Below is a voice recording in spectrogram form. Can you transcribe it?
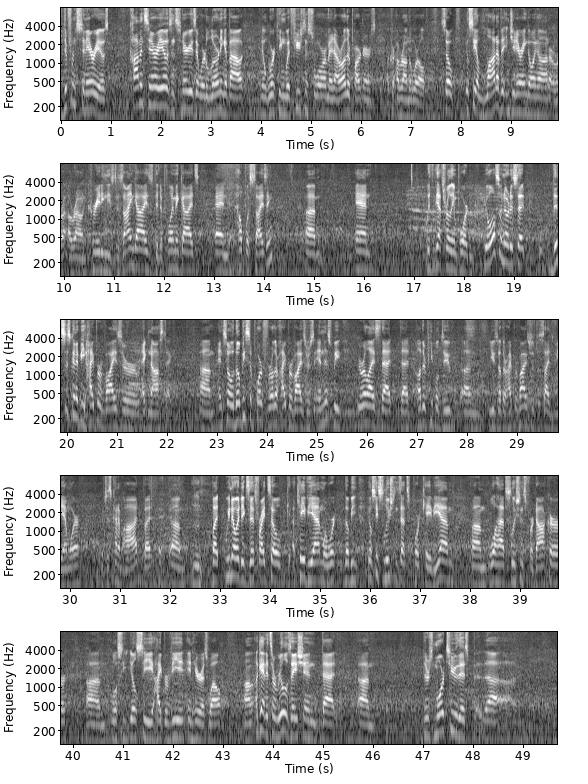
different scenarios, common scenarios and scenarios that we're learning about you know, working with Fusion Storm and our other partners around the world. So you'll see a lot of engineering going on around creating these design guides, the deployment guides, and help with sizing. Um, and we think that's really important. You'll also notice that this is going to be hypervisor agnostic. Um, and so there'll be support for other hypervisors in this. We, we realize that, that other people do um, use other hypervisors besides VMware, which is kind of odd, but um, but we know it exists, right? So a KVM, where we're, there'll be, you'll see solutions that support KVM. Um, we'll have solutions for Docker. Um, we'll see, you'll see Hyper-V in here as well. Uh, again, it's a realization that um, there's more to this. Uh,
